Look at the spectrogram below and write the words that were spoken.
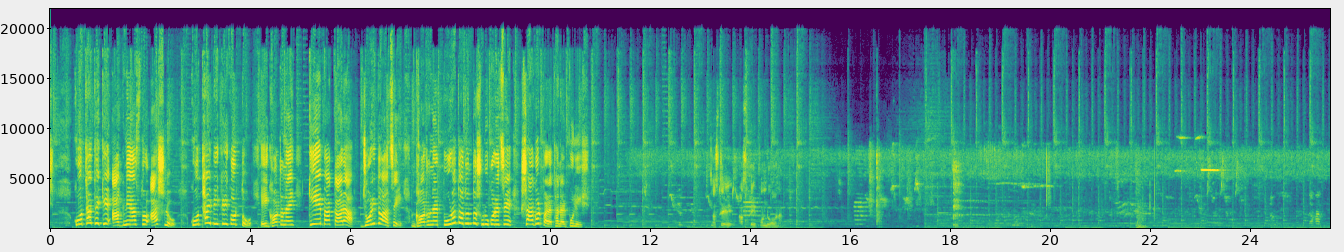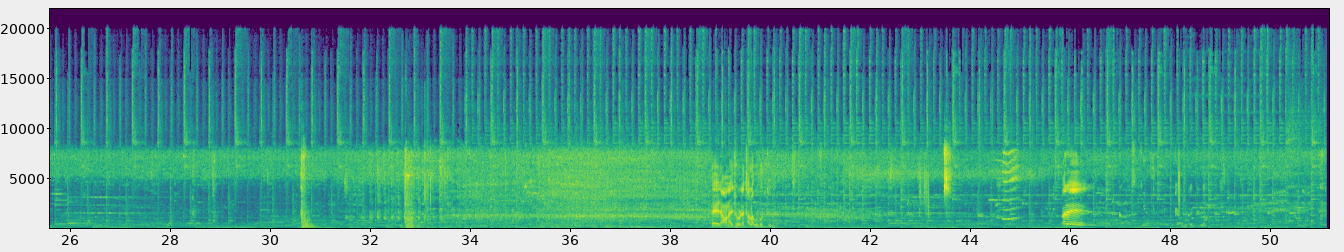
কোথা থেকে আগ্নেয়াস্ত্র আসলো? কোথায় বিক্রি করত? এই ঘটনায় কে বা কারা জড়িত আছে? ঘটনার পুরো তদন্ত শুরু করেছে সাগরপাড়া থানার পুলিশ। আস্তে আস্তে, ফোন ঢোকাবো না। এই যাও না এই ছবিটা চালাবো করতে আরে কেমন করে দিল?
